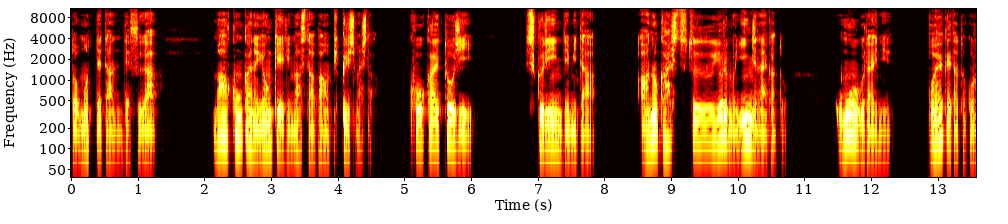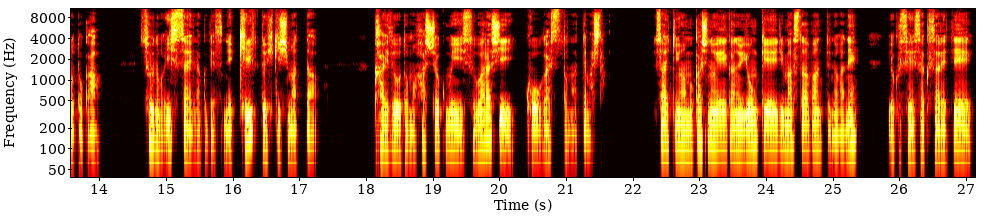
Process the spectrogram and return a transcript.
と思ってたんですが、まあ今回の 4K リマスター版はびっくりしました。公開当時、スクリーンで見たあの画質よりもいいんじゃないかと思うぐらいにぼやけたところとか、そういうのが一切なくですね、キリッと引き締まった解像度も発色もいい素晴らしい高画質となってました。最近は昔の映画の 4K リマスター版っていうのがね、よく制作されて、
